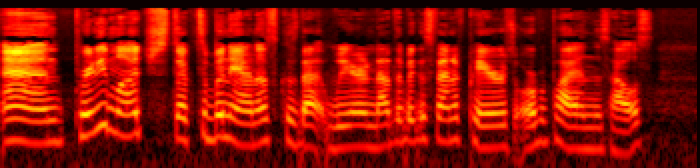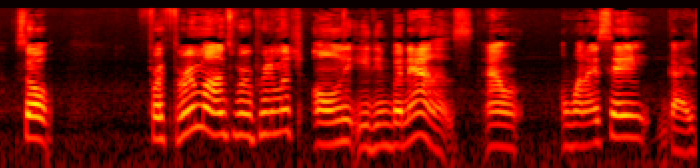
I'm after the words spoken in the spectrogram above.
and pretty much stuck to bananas because that we are not the biggest fan of pears or papaya in this house. So for three months, we were pretty much only eating bananas. And when I say, guys,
